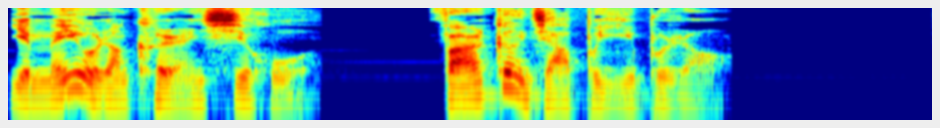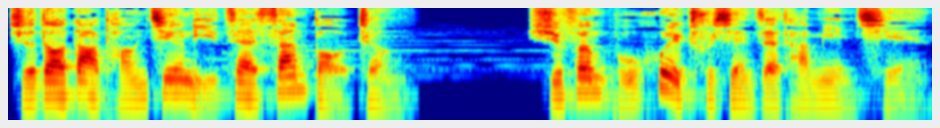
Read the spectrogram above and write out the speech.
也没有让客人熄火，反而更加不依不饶。直到大堂经理再三保证，徐芬不会出现在他面前，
